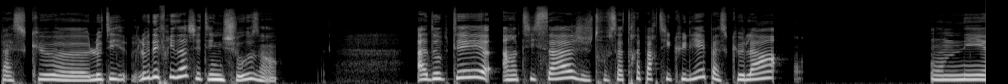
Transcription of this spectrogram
Parce que le, le, défrisage, c'était une chose. Hein. Adopter un tissage, je trouve ça très particulier parce que là, on est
